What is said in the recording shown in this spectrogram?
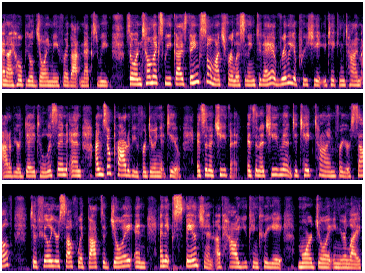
And I hope you'll join me for that next week. So until next week, guys, thanks so much for listening today. I really appreciate you taking time out of your day to listen. And I'm so proud of you for doing it too. It's an achievement. It's an achievement to take time for yourself, to fill yourself with thoughts of joy and an expansion of how you can create more joy in your life.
